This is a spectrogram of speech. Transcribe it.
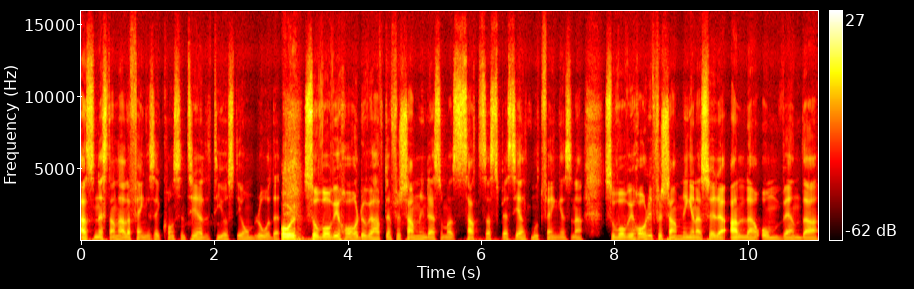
alltså nästan alla fängelser är koncentrerade till just det området. oj. Så vad vi har då, vi har haft en församling där som har satsat speciellt mot fängelserna. Så vad vi har i församlingarna så är det alla omvända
